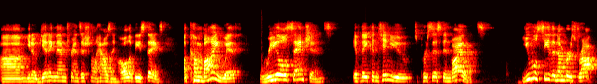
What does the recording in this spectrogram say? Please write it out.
um, you know, getting them transitional housing, all of these things, uh, combined with real sanctions if they continue to persist in violence, you will see the numbers drop.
